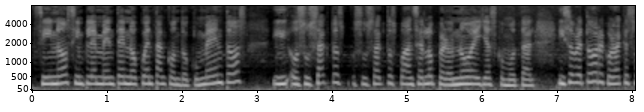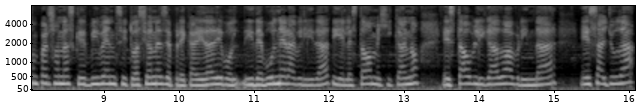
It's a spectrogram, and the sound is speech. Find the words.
sino simplemente no cuentan con documentos y o sus actos sus actos puedan serlo pero no ellas como tal y sobre todo recordar que son personas que viven situaciones de precariedad y, de vulnerabilidad y el Estado mexicano está obligado a brindar esa ayuda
